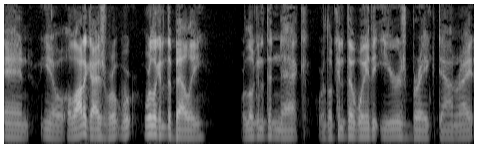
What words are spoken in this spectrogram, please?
and you know a lot of guys we're, we're, we're looking at the belly, we're looking at the neck, we're looking at the way the ears break down, right?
